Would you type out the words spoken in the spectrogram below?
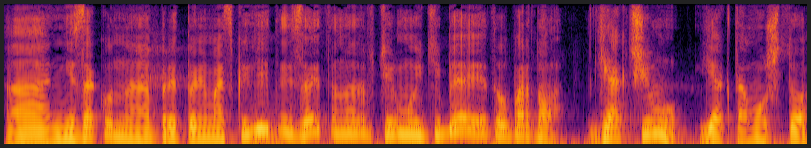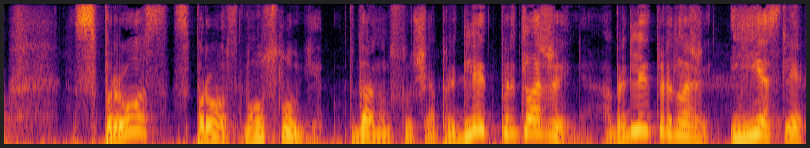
а, незаконная предпринимательская деятельность, за это надо в тюрьму и тебя, и этого портного. Я к чему? Я к тому, что Спрос, спрос на услуги в данном случае определяет предложение. Определяет предложение. И если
